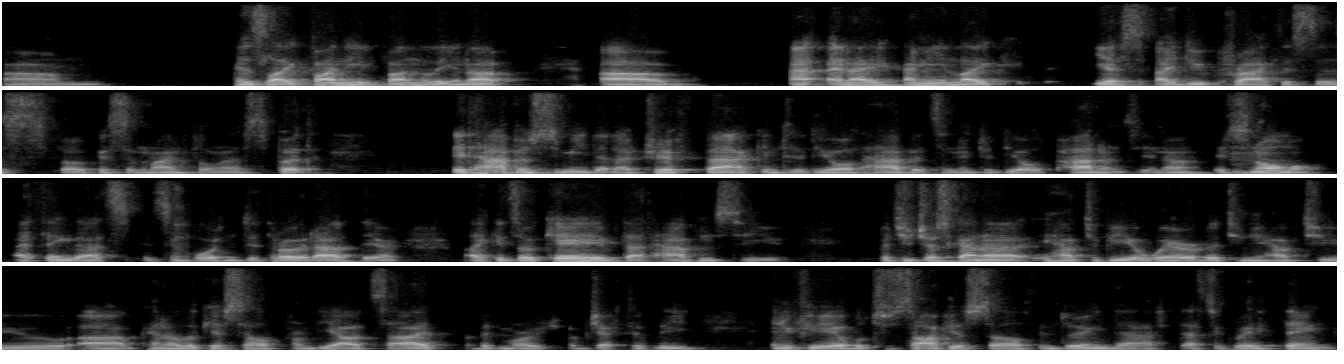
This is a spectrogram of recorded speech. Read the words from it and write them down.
Um it's like funny funnily enough, uh and I I mean like yes, I do practice this focus and mindfulness, but it happens to me that I drift back into the old habits and into the old patterns, you know, it's mm-hmm. normal. I think that's it's important to throw it out there. Like it's okay if that happens to you, but you just kind of you have to be aware of it and you have to uh, kind of look yourself from the outside a bit more objectively. And if you're able to stop yourself in doing that, that's a great thing.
